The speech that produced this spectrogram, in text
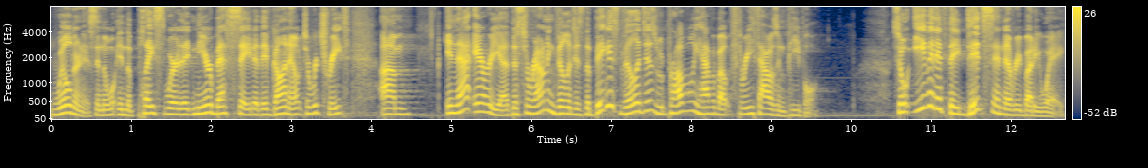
wilderness, in the, in the place where they, near Bethsaida, they've gone out to retreat. Um, in that area, the surrounding villages, the biggest villages would probably have about 3,000 people. So, even if they did send everybody away,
